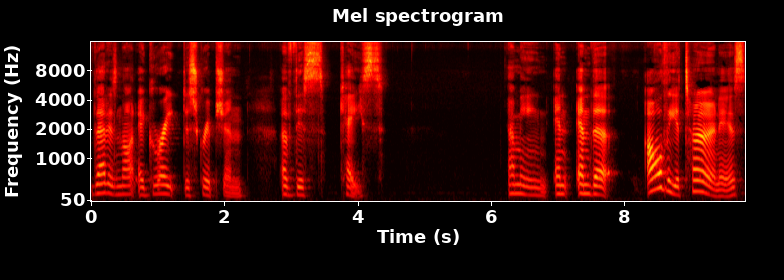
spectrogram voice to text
that is not a great description of this case. I mean, and and the all the attorneys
